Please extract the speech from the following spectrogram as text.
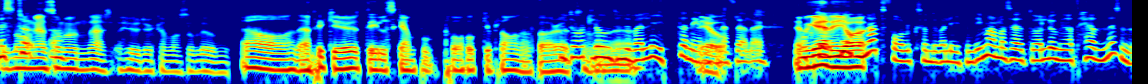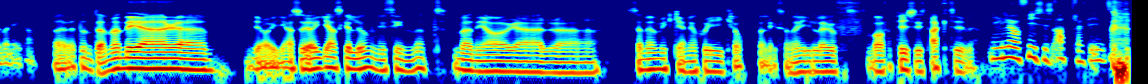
Det så är många som undrar hur du kan vara så lugn. Ja, jag fick ju ut ilskan på, på hockeyplanen förut. Du har varit men, lugn sedan du eh, var liten enligt jo. dina föräldrar. Nej, och men du grejen har jag, lugnat folk sedan du var liten. Din mamma säger att du har lugnat henne sedan du var liten. jag vet inte, men det är, eh, jag, är- alltså, jag är ganska lugn i sinnet. Men jag är, eh, sen har jag mycket energi i kroppen. Liksom. Jag gillar ju att vara fysiskt aktiv. Jag gillar att vara fysiskt attraktiv.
